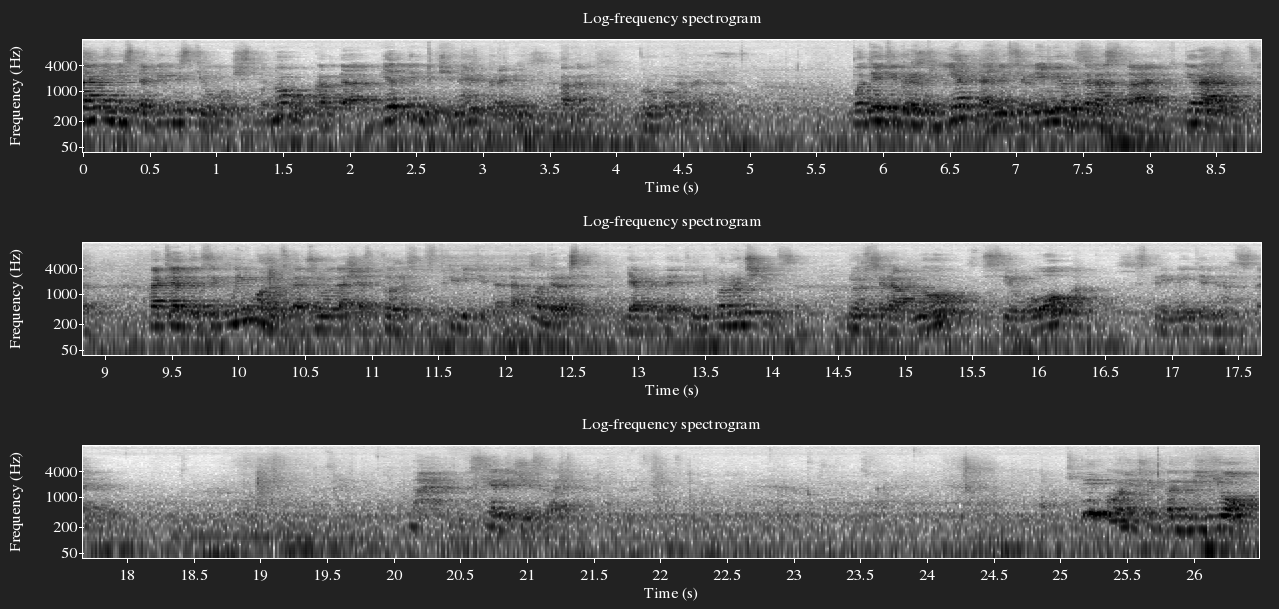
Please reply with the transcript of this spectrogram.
социальной нестабильности общества. Ну, когда бедные начинают кормить богатых, грубо говоря. Вот эти градиенты, они все время возрастают, и разница. Хотя, так сказать, мы не можем сказать, что у нас сейчас тоже стремительно доходы растут, я бы на это не поручился, но все равно всего стремительно отстаем. Следующий слайд. Теперь кое-что подведем.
